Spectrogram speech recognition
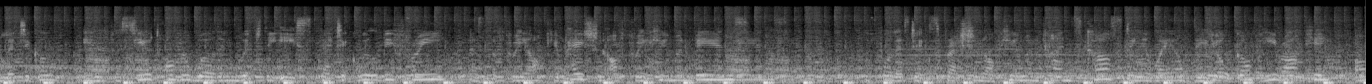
political, in pursuit of a world in which the aesthetic will be free, as the free occupation of free human beings. The fullest expression of humankind's casting away of the yoke of hierarchy, of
